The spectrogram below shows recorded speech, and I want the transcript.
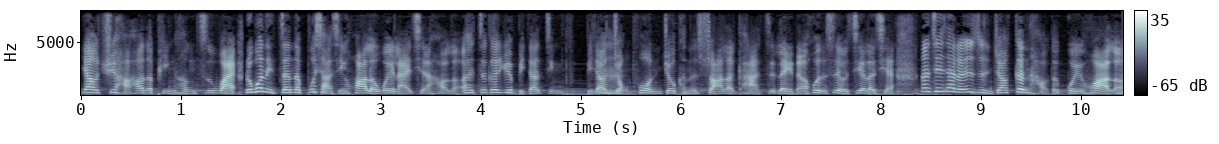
要去好好的平衡之外，如果你真的不小心花了未来钱，好了，哎，这个月比较紧，比较窘迫，你就可能刷了卡之类的，或者是有借了钱，那接下来的日子你就要更好的规划了，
